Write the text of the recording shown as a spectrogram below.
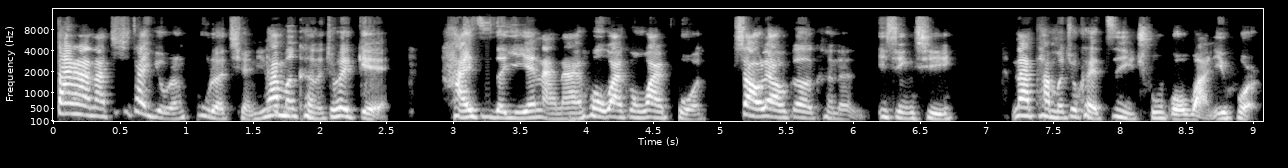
当然啦，这是在有人雇的前提，他们可能就会给孩子的爷爷奶奶或外公外婆照料个可能一星期，那他们就可以自己出国玩一会儿。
